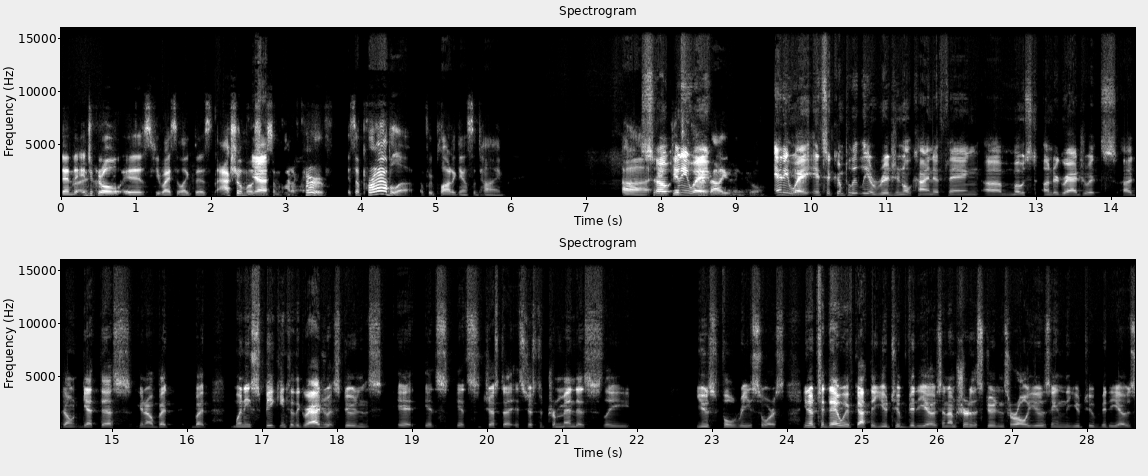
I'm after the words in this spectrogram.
Then the Right. integral is he writes it like this: the actual motion Yeah. is some kind of curve. It's a parabola if we plot against the time. Uh, So gives the time anyway, value of the integral. anyway it's a completely original kind of thing uh, most undergraduates uh, don't get this you know but but when he's speaking to the graduate students it it's it's just a it's just a tremendously useful resource. You know today we've got the youtube videos and i'm sure the students are all using the youtube videos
